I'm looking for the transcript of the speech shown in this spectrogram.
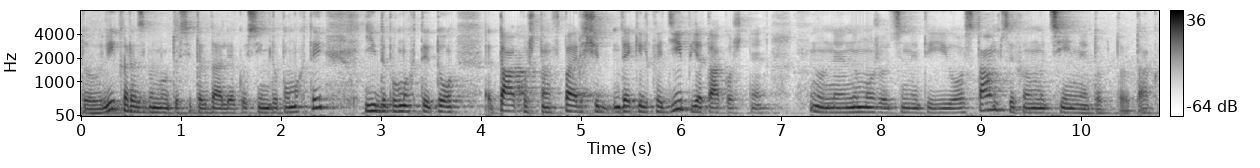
до лікаря звернутися і так далі, якось їм допомогти, їй допомогти. То також там в перші декілька діб я також не. Ну, не, не можу оцінити її стан психоемоційний, тобто так,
